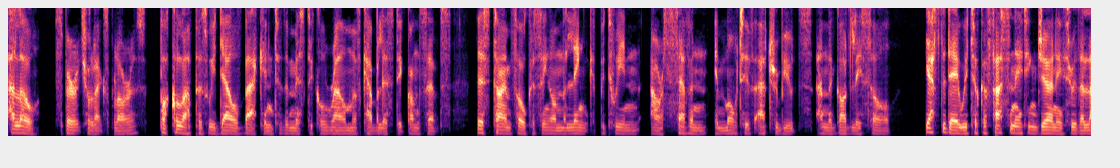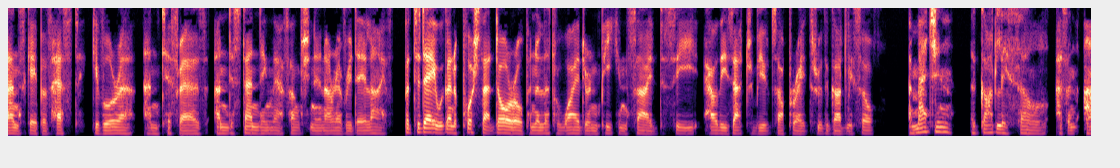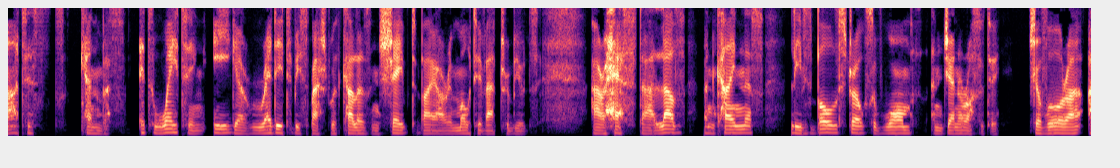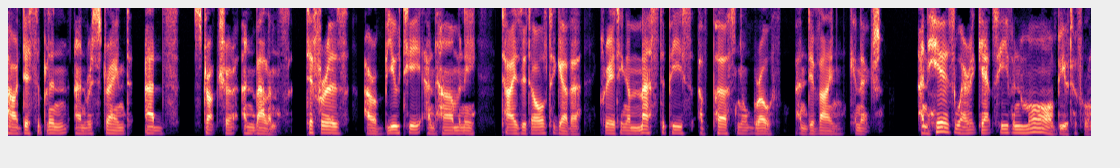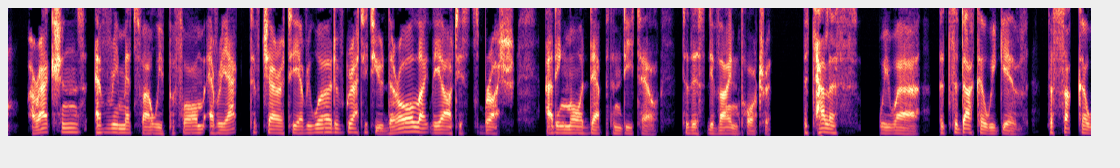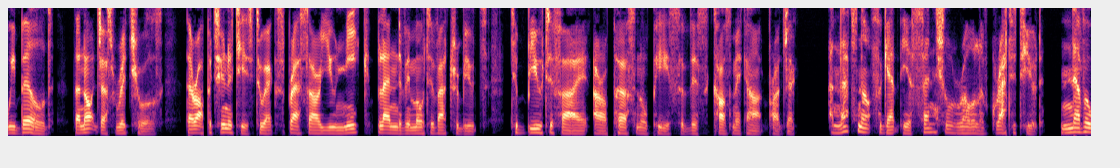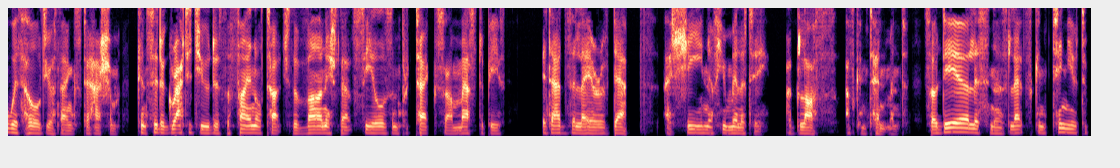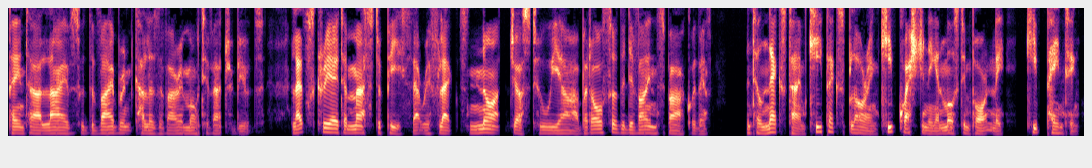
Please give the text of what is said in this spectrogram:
Hello, spiritual explorers. Buckle up as we delve back into the mystical realm of Kabbalistic concepts, this time focusing on the link between our seven emotive attributes and the godly soul. Yesterday, we took a fascinating journey through the landscape of Chesed, Gevurah, and Tiferet, understanding their function in our everyday life. But today, we're going to push that door open a little wider and peek inside to see how these attributes operate through the godly soul. Imagine the godly soul as an artist's canvas. It's waiting, eager, ready to be smashed with colours and shaped by our emotive attributes. Our Chesed, our love and kindness, leaves bold strokes of warmth and generosity. Gevurah, our discipline and restraint, adds structure and balance. Tiferet, our beauty and harmony, ties it all together, creating a masterpiece of personal growth and divine connection. And here's where it gets even more beautiful. Our actions, every mitzvah we perform, every act of charity, every word of gratitude, they're all like the artist's brush, adding more depth and detail to this divine portrait. The tallis we wear, the tzedakah we give, the sukkah we build, they're not just rituals, they're opportunities to express our unique blend of emotive attributes to beautify our personal piece of this cosmic art project. And let's not forget the essential role of gratitude. Never withhold your thanks to Hashem. Consider gratitude as the final touch, the varnish that seals and protects our masterpiece. It adds a layer of depth, a sheen of humility, a gloss of contentment. So, dear listeners, let's continue to paint our lives with the vibrant colors of our emotive attributes. Let's create a masterpiece that reflects not just who we are, but also the divine spark within us. Until next time, keep exploring, keep questioning, and most importantly, keep painting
